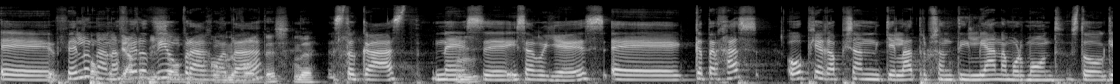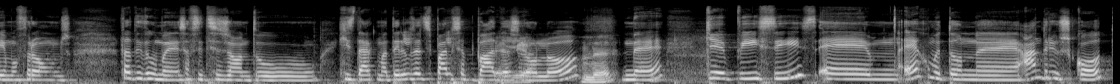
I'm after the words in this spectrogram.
Ε, θέλω να κάποιοι αναφέρω άνθρωποι δύο ζόμπι που κόβουνε πράγματα βόλτες. Ναι. στο cast, νέες ε, εισαγωγές. Ε, καταρχάς, όποιοι αγάπησαν και λάτρεψαν τη Λιάννα Μορμόντ στο Game of Thrones, θα τη δούμε σε αυτή τη σεζόν του His Dark Materials, θα της πάλι σε μπάντα Τέλεια. ρόλο. Ναι. ναι. Και επίσης ε, έχουμε τον Άντριου Σκοτ,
